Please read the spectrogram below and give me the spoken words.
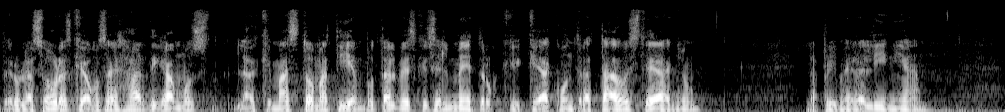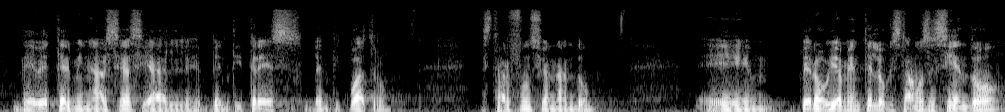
pero las obras que vamos a dejar, digamos, la que más toma tiempo tal vez que es el metro, que queda contratado este año, la primera línea debe terminarse hacia el 23, 24, estar funcionando. Eh, pero obviamente lo que estamos haciendo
